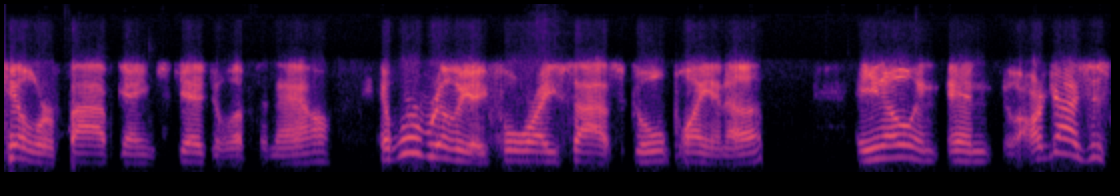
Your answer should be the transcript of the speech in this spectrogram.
killer five game schedule up to now. And we're really a four A size school playing up. And, you know, and, and our guys just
